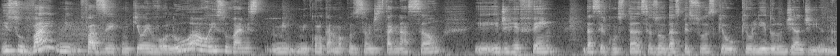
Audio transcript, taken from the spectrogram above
Isso vai me fazer com que eu evolua ou isso vai me, me, me colocar numa posição de estagnação e, e, de refém das circunstâncias ou das pessoas que eu, que eu lido no dia a dia, né?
